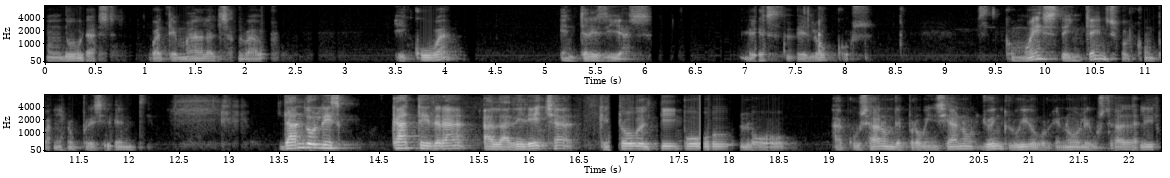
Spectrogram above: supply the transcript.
Honduras, Guatemala, El Salvador y Cuba en tres días. Es de locos. Como es de intenso el compañero presidente. Dándoles cátedra a la derecha que todo el tipo lo acusaron de provinciano, yo incluido porque no le gustaba salir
